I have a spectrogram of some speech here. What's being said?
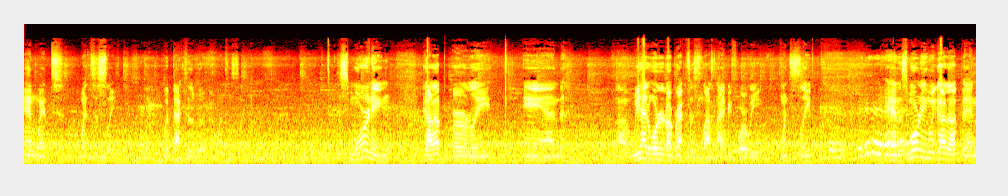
and went went to sleep. Went, went back to the room and went to sleep. This morning, got up early and uh, we had ordered our breakfast last night before we went to sleep. and this morning we got up and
